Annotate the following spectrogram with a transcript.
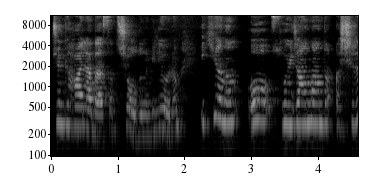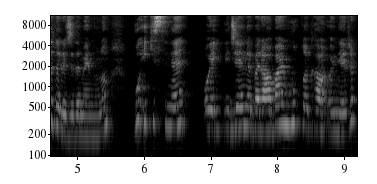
Çünkü hala da satış olduğunu biliyorum. Ikea'nın o soyacağından da aşırı derecede memnunum. Bu ikisini o ekleyeceğimle beraber mutlaka öneririm.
